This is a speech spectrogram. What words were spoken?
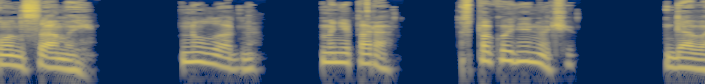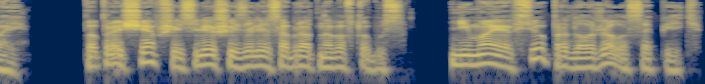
Он самый. Ну ладно. Мне пора. Спокойной ночи. Давай. Попрощавшись, Леший залез обратно в автобус. Немая все продолжала сопеть.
